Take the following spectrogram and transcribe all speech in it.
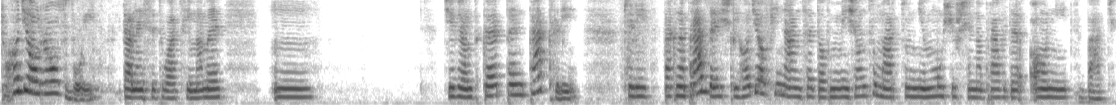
tu chodzi o rozwój danej sytuacji. Mamy mm, dziewiątkę pentakli, czyli tak naprawdę, jeśli chodzi o finanse, to w miesiącu marcu nie musisz się naprawdę o nic bać.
